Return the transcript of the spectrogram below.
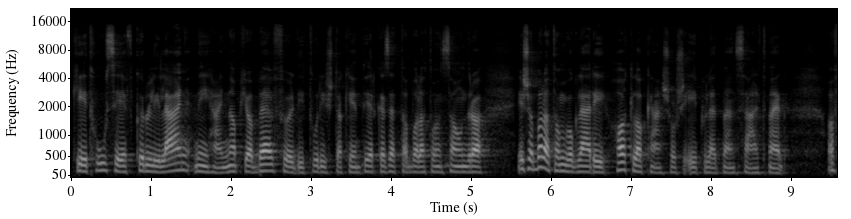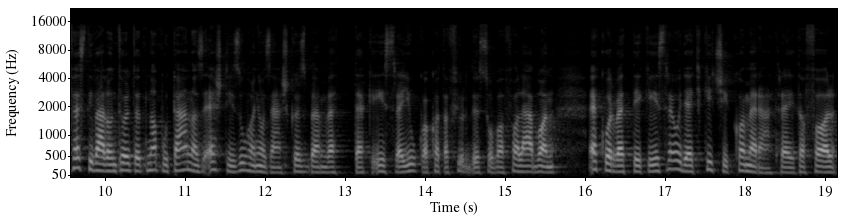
Két húsz év körüli lány néhány napja belföldi turistaként érkezett a Balaton Soundra, és a Balatonboglári hatlakásos épületben szállt meg. A fesztiválon töltött nap után az esti zuhanyozás közben vettek észre lyukakat a fürdőszoba falában. Ekkor vették észre, hogy egy kicsi kamerát rejt a fal.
